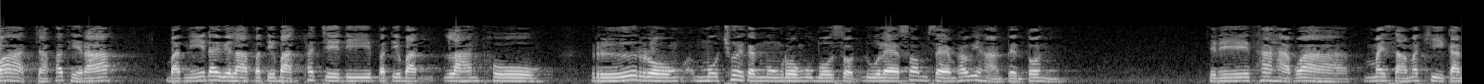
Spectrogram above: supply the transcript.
วาทจากพระเถระ บัดนี้ได้เวลาปฏิบัติพระเจดีปฏิบัติลานโพ หรือโรงช่วยกันมุงโรงอุโบสถดูแลซ่อมแซมพระวิหารเป็นต้น ทีนี้ถ้าหากว่าไม่สามัคคีกัน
